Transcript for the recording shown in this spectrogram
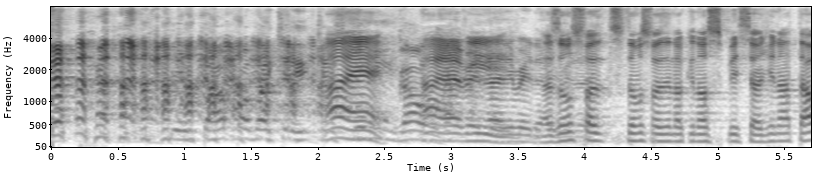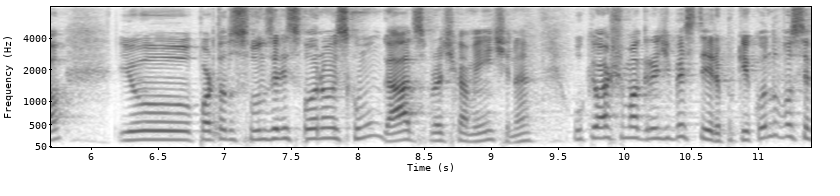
o Papa vai querer, Ah, é. excomungar o Ah, é verdade, é verdade. Nós vamos faz- estamos fazendo aqui nosso especial de Natal. E o Porta dos Fundos, eles foram excomungados praticamente, né? O que eu acho uma grande besteira, porque quando você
